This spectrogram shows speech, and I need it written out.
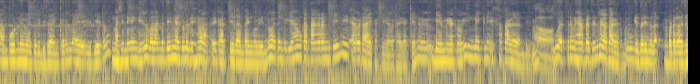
සම්පූර්ණය ඇතුළ ඩිසයින් කරලා විදිට මසිනක ගිල්ල බලන්න තින්න ඇතුළ දෙෙනවා කට්ටිය තැන්තැන්ගොල ඉන්න ඇතට ගහම කතා කරන්න තින්නේ ඇවට අයකක් ඇවට එකක් කියන ගේම එකක් වගේ ඉන්න එකන කතා කරන්දී ඇතර මෙහ පැතිල කතා කරන ූ ගෙදරඉදල පොට කාච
